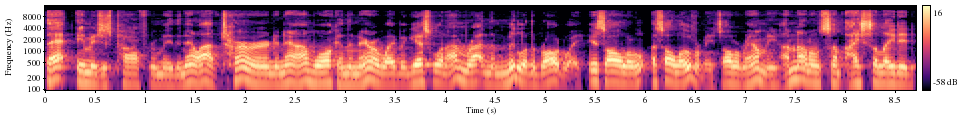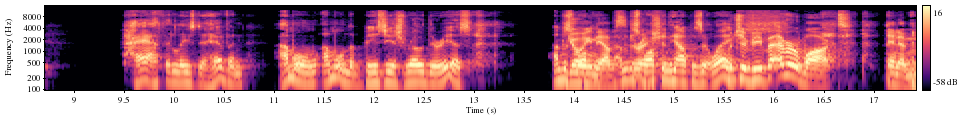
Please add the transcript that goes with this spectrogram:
That image is powerful to me. That now I've turned and now I'm walking the narrow way. But guess what? I'm right in the middle of the Broadway. It's all it's all over me. It's all around me. I'm not on some isolated path that leads to heaven. I'm on I'm on the busiest road there is. I'm just Going walking, the opposite I'm just direction. walking the opposite way. Which, if you've ever walked in a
